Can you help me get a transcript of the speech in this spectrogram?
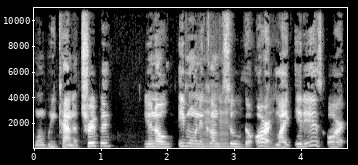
when we kind of tripping, you know, even when it comes Mhm. to the art, Mhm. like it is art,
